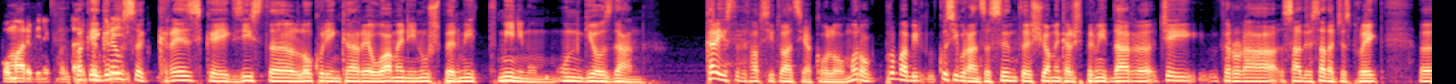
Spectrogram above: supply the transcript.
o mare binecuvântare. Parcă e greu ei. să crezi că există locuri în care oamenii nu-și permit minimum un ghiozdan. Care este de fapt situația acolo? Mă rog, probabil, cu siguranță sunt și oameni care își permit, dar uh, cei cărora s-a adresat acest proiect uh,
